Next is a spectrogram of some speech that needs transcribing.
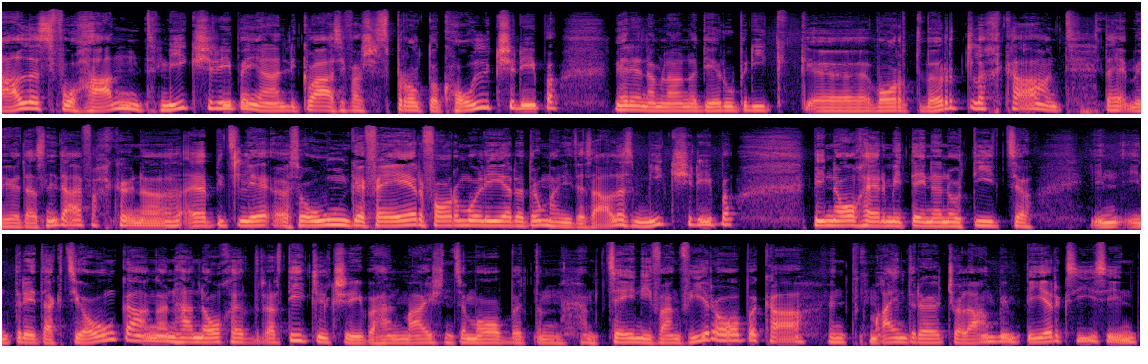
alles von Hand mitgeschrieben. Ich habe quasi fast ein Protokoll geschrieben. Wir haben auch noch die Rubrik äh, wortwörtlich gehabt. Und da hat man das nicht einfach können, äh, ein bisschen äh, so ungefähr formulieren. Darum habe ich das alles mitgeschrieben. Bin nachher mit diesen Notizen in, in die Redaktion gegangen und habe nachher den Artikel geschrieben. Habe meistens am Abend um, um 10 Uhr, 4 Uhr oben gehabt, wenn die Gemeinderäte schon lange beim Bier waren.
